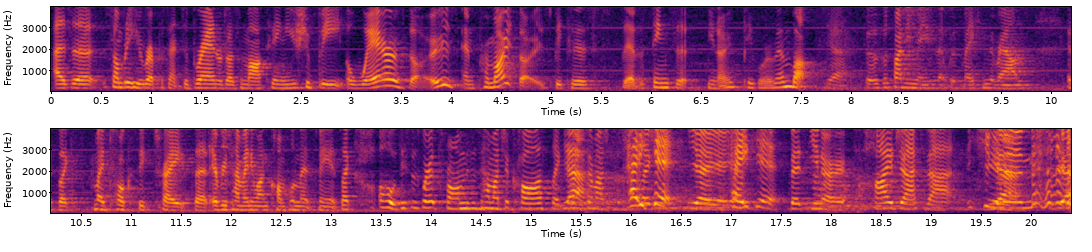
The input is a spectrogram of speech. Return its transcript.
as a somebody who represents a brand or does marketing, you should be aware of those and promote those because they're the things that, you know, people remember. Yeah, there was a funny meme that was making the rounds. It's like it's my toxic trait that every time anyone compliments me, it's like, oh, this is where it's from. This is how much it costs. Like, Yeah. how much. Take like, it. Yeah, yeah, yeah. Take it. But you know, hijack that human. Yeah.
